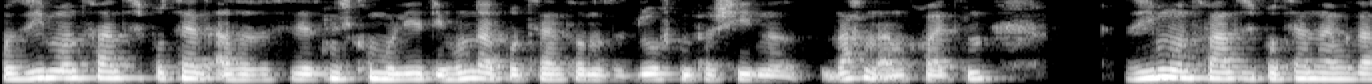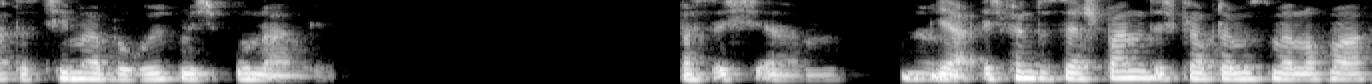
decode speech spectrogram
Und 27 Prozent, also das ist jetzt nicht kumuliert die 100 Prozent, sondern sie durften verschiedene Sachen ankreuzen. 27 Prozent haben gesagt, das Thema berührt mich unangenehm. Was ich, ähm, ja. ja, ich finde es sehr spannend. Ich glaube, da müssen wir nochmal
